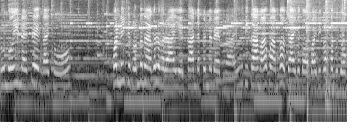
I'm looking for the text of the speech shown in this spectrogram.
นุนุยในเส้งนายโถวันนี้จะสนทนากันเรื่องอะไรเหตุการณ์จะเป็นแบบไหนติดตามหาความเข้าใจกันต่อไปดีครับท่านผู้ชม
